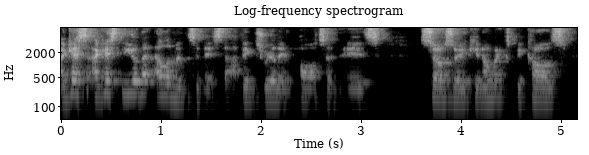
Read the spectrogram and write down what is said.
I guess I guess the other element to this that I think is really important is socioeconomics because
